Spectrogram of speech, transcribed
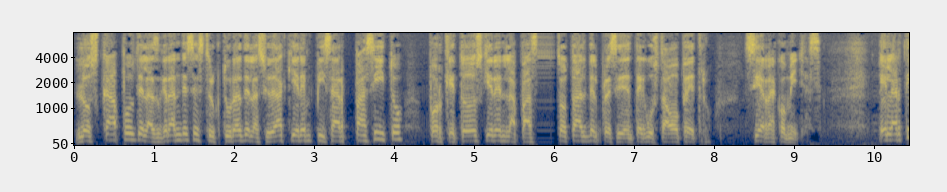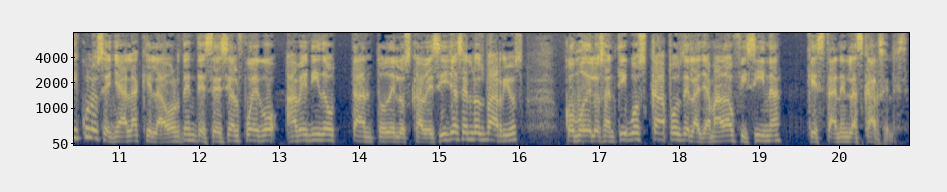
Los capos de las grandes estructuras de la ciudad quieren pisar pasito porque todos quieren la paz total del presidente Gustavo Petro. Cierra comillas. El artículo señala que la orden de cese al fuego ha venido tanto de los cabecillas en los barrios como de los antiguos capos de la llamada oficina que están en las cárceles.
